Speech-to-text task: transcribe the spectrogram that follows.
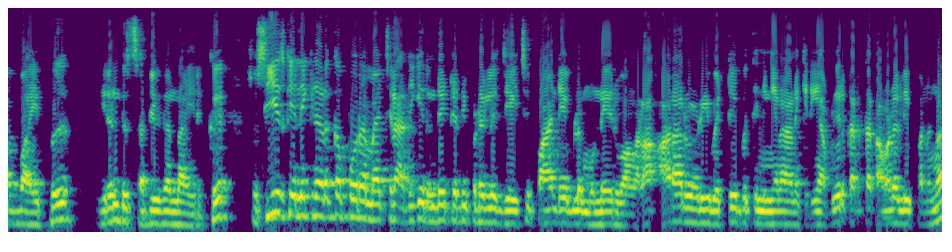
ஆஃப் வாய்ப்பு இரண்டு சதவீதம் தான் இருக்கு. ஸோ சிஎஸ்கே இன்னைக்கு நடக்க போற மேட்ச்ல அதிக ரெண்டு அடிப்படையில் ஜெயிச்சு பாயிண்ட் டேபிள் முன்னேறுவாங்களா? ஆர்ஆர் வெற்றியை பத்தி நீங்க என்ன நினைக்கிறீங்க? அப்படி ஒரு கருத்தை கவலை பண்ணுங்க.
